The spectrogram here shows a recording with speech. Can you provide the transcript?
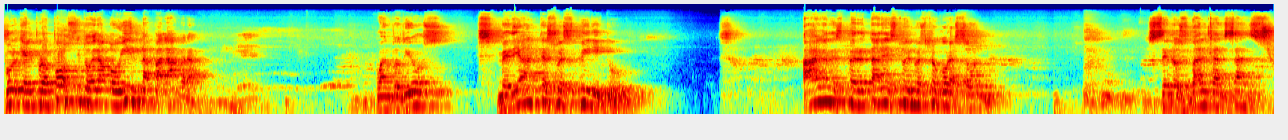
Porque el propósito era oír la palabra. Cuando Dios, mediante su espíritu, haga despertar esto en nuestro corazón, se nos va el cansancio,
